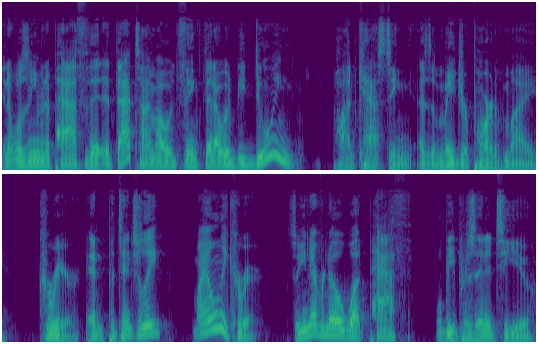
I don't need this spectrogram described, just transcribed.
And it wasn't even a path that at that time I would think that I would be doing podcasting as a major part of my career and potentially my only career. So you never know what path will be presented to you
